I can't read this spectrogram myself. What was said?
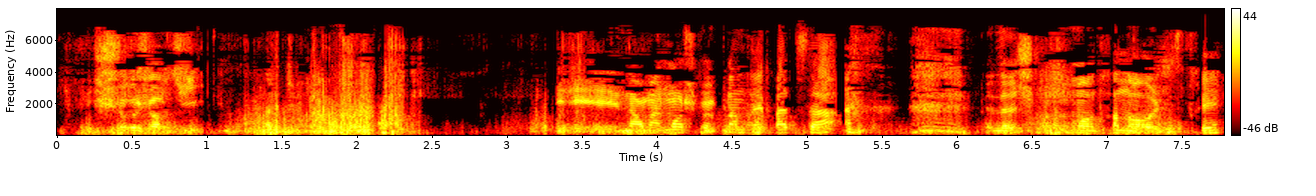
il fait chaud aujourd'hui. Et normalement, je me plaindrais pas de ça. là, je suis en train d'enregistrer.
